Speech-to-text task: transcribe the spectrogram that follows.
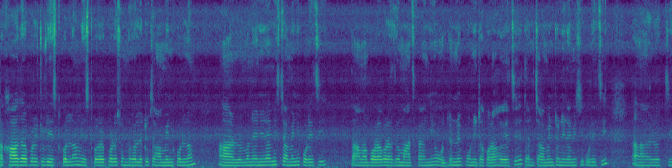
আর খাওয়া দাওয়ার পরে একটু রেস্ট করলাম রেস্ট করার পরে সন্ধ্যাবেলা একটু চাউমিন করলাম। আর মানে নিরামিষ চাউমিনই করেছি। তা আমার বরাবর আজকে মাছ খায়নি, ওর জন্যই পনিরটা করা হয়েছে। তার চাউমিনটা নিরামিষই করেছি। আর হচ্ছে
